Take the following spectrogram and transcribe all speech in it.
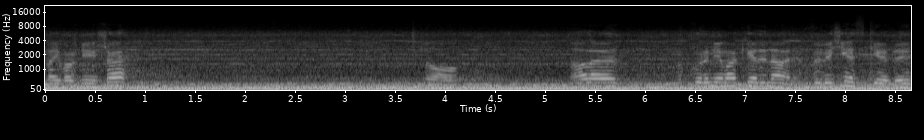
najważniejsze. No. Ale no kurde nie ma kiedy na wywieźć jest kiedy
